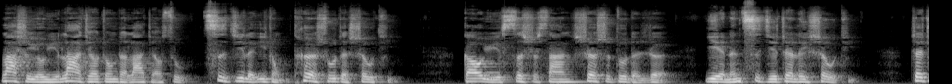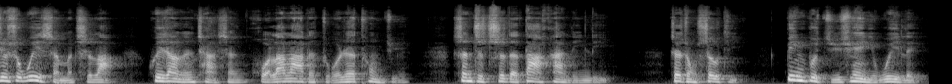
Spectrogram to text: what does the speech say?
辣是由于辣椒中的辣椒素刺激了一种特殊的受体，高于四十三摄氏度的热也能刺激这类受体，这就是为什么吃辣会让人产生火辣辣的灼热痛觉，甚至吃得大汗淋漓。这种受体并不局限于味蕾，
